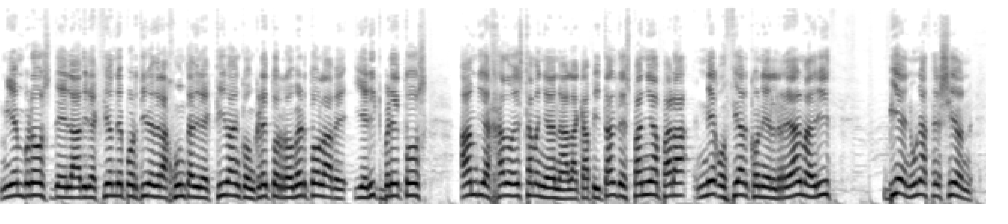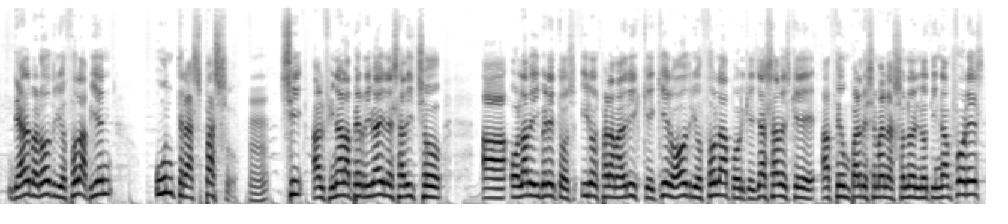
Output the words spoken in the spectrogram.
miembros de la dirección deportiva y de la junta directiva, en concreto Roberto Lave y Eric Bretos, han viajado esta mañana a la capital de España para negociar con el Real Madrid bien una cesión de Álvaro Odriozola, bien un traspaso. Mm. Sí, al final a Perribay les ha dicho a Olave y Bretos iros para Madrid que quiero a Odriozola porque ya sabes que hace un par de semanas sonó el Nottingham Forest.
